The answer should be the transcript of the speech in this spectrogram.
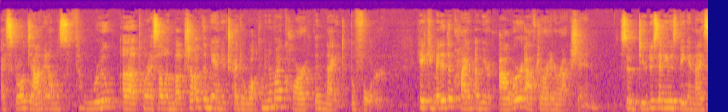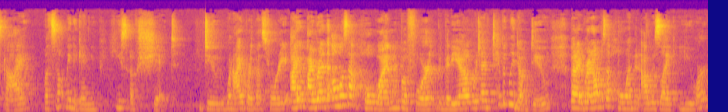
I scrolled down and almost threw up when I saw the mugshot of the man who tried to walk me to my car the night before. He had committed the crime a mere hour after our interaction. So dude who said he was being a nice guy, let's not meet again, you piece of shit. Dude, when I read that story, I, I read almost that whole one before the video, which I typically don't do, but I read almost that whole one and I was like, you are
